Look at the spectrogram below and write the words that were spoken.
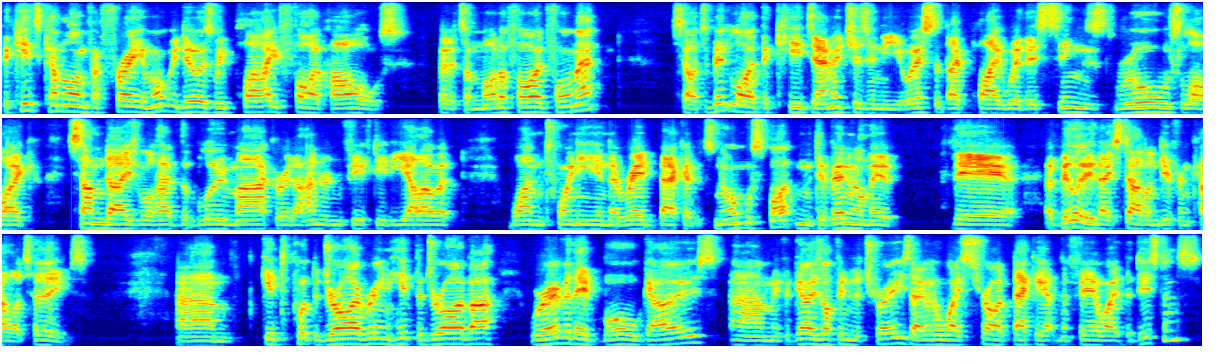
the kids come along for free, and what we do is we play five holes, but it's a modified format. So it's a bit like the kids amateurs in the US that they play, where there's things rules like some days we'll have the blue marker at 150, the yellow at 120, and the red back at its normal spot. And depending on their their ability, they start on different colour tees. Um, get to put the driver in, hit the driver wherever their ball goes. Um, if it goes off into the trees, they always throw it back out in the fairway at the distance.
